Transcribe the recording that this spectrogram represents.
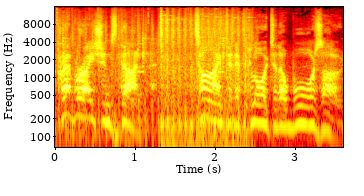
Preparation's done. Time to deploy to the war zone.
